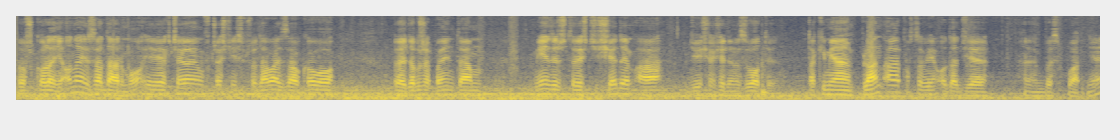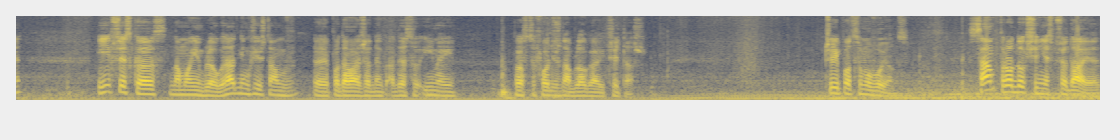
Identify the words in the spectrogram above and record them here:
To szkolenie, ono jest za darmo. Ja chciałem wcześniej sprzedawać za około, e, dobrze pamiętam, między 47 a 97 zł. Taki miałem plan, ale postanowiłem oddać je e, bezpłatnie. I wszystko jest na moim blogu. Nawet nie musisz tam e, podawać żadnego adresu e-mail. Po prostu wchodzisz na bloga i czytasz. Czyli podsumowując, sam produkt się nie sprzedaje.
